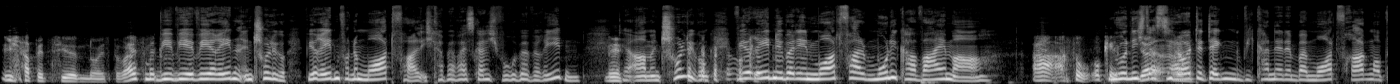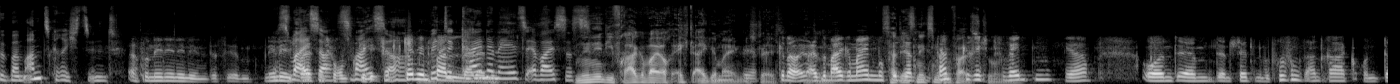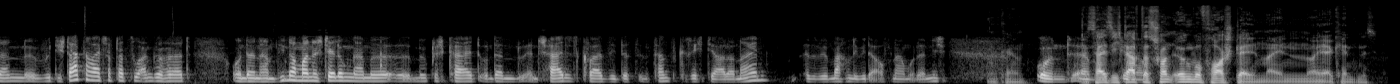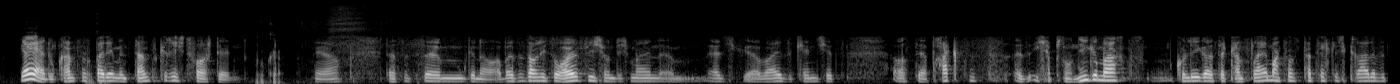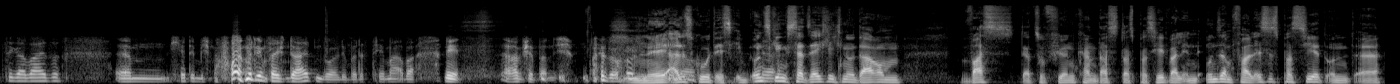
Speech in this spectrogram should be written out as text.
ich habe jetzt hier ein neues Beweismittel. Wir, wir, wir reden, Entschuldigung, wir reden von einem Mordfall. Ich glaube, er weiß gar nicht, worüber wir reden. Nee. Der Arme, Entschuldigung. Wir okay. reden über den Mordfall Monika Weimar. Ah, ach so, okay. Nur nicht, ja, dass die ah. Leute denken, wie kann er denn beim Mord fragen, ob wir beim Amtsgericht sind? Ach so, nee, nee, nee, nee. Das, ähm, nee, das nee, weiß er, das weiß er. Bitte Fall keine Mails, er weiß es. Nee, nee, die Frage war ja auch echt allgemein gestellt. Ja, genau, also im Allgemeinen muss man sich ans Amtsgericht wenden, ja. Und ähm, dann stellt man einen Überprüfungsantrag und dann äh, wird die Staatsanwaltschaft dazu angehört und dann haben Sie nochmal eine Stellungnahmemöglichkeit und dann entscheidet quasi das Instanzgericht ja oder nein. Also wir machen die Wiederaufnahme oder nicht. Okay. Und, ähm, das heißt, ich genau. darf das schon irgendwo vorstellen, meine neue Erkenntnis. Ja, ja, du kannst das bei dem Instanzgericht vorstellen. Okay. Ja, das ist ähm, genau. Aber es ist auch nicht so häufig und ich meine, ähm, ehrlicherweise kenne ich jetzt aus der Praxis, also ich habe es noch nie gemacht. Ein Kollege aus der Kanzlei macht das tatsächlich gerade witzigerweise. Ähm, ich hätte mich mal vorher mit ihm vielleicht unterhalten sollen über das Thema, aber nee, habe ich aber nicht. Also, nee, alles genau. gut. Es, uns ja. ging es tatsächlich nur darum, was dazu führen kann, dass das passiert, weil in unserem Fall ist es passiert und äh,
